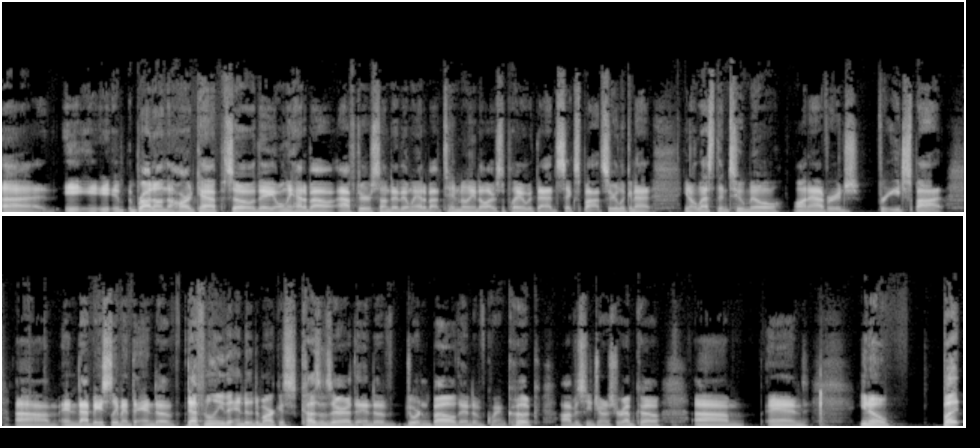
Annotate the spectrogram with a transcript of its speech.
uh, it, it, it brought on the hard cap, so they only had about after Sunday they only had about ten million dollars to play with. That six spots, so you're looking at you know less than two mil on average for each spot, um, and that basically meant the end of definitely the end of the Demarcus Cousins era, the end of Jordan Bell, the end of Quinn Cook, obviously Jonas Jerebko, um, and you know, but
